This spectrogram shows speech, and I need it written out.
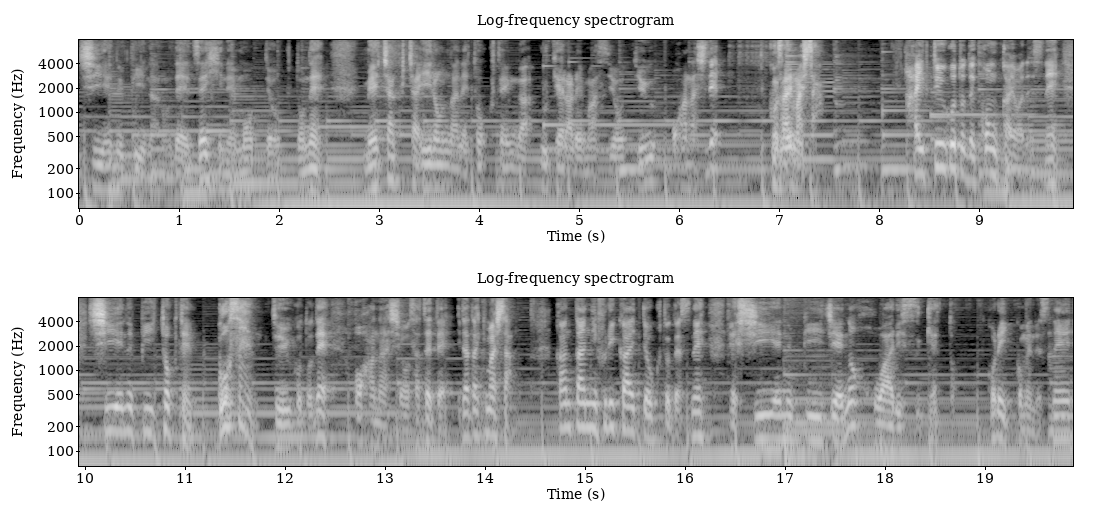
CNP なので、ぜひね、持っておくとね、めちゃくちゃいろんなね、特典が受けられますよっていうお話でございました。はい、ということで今回はですね、CNP 特典5選ということでお話をさせていただきました。簡単に振り返っておくとですね、CNPJ のフォアリスゲット。これ1個目ですね。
